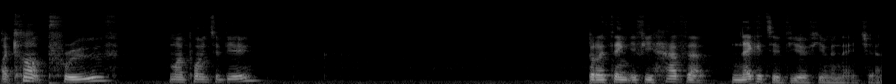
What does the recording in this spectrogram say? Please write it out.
I can't prove my point of view, but I think if you have that negative view of human nature,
